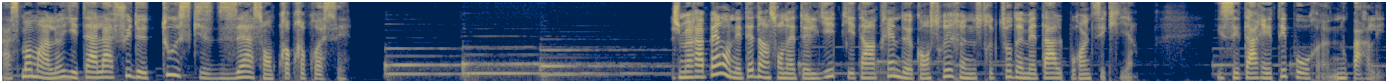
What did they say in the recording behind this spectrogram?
à ce moment-là, il était à l'affût de tout ce qui se disait à son propre procès. Je me rappelle, on était dans son atelier puis il était en train de construire une structure de métal pour un de ses clients. Il s'est arrêté pour nous parler.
